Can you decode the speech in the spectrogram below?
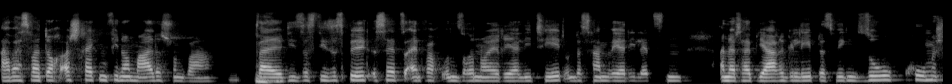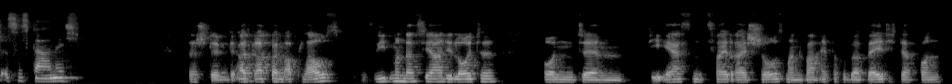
Aber es war doch erschreckend, wie normal das schon war. Mhm. Weil dieses, dieses Bild ist jetzt einfach unsere neue Realität und das haben wir ja die letzten anderthalb Jahre gelebt. Deswegen so komisch ist es gar nicht. Das stimmt. Also Gerade beim Applaus sieht man das ja, die Leute. Und ähm, die ersten zwei, drei Shows, man war einfach überwältigt davon.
